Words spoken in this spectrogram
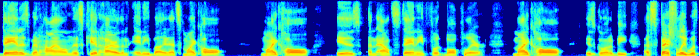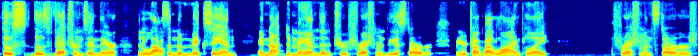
Dan has been high on this kid higher than anybody. That's Mike Hall. Mike Hall is an outstanding football player. Mike Hall is going to be, especially with those those veterans in there that allows them to mix in and not demand that a true freshman be a starter. When you're talking about line play, freshman starters,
